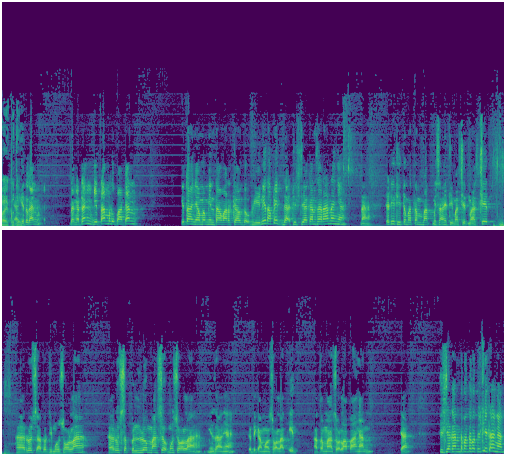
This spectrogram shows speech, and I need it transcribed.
Baik, betul. Ya, gitu kan. Kadang-kadang kita melupakan kita hanya meminta warga untuk begini tapi tidak disediakan sarananya. Nah, jadi di tempat-tempat misalnya di masjid-masjid harus atau di musola harus sebelum masuk musola misalnya ketika mau sholat id atau masuk lapangan ya disediakan tempat-tempat cuci tangan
